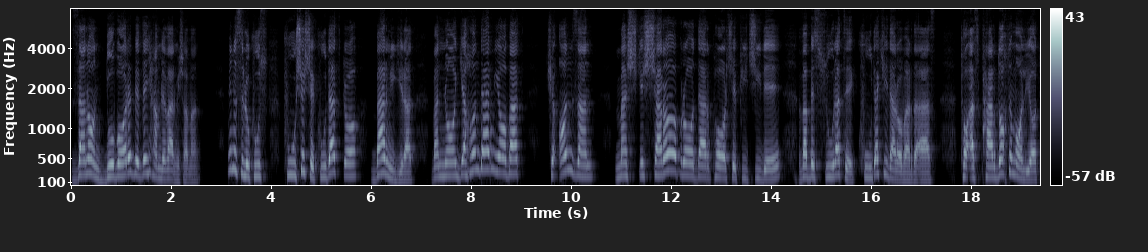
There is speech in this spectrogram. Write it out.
زنان دوباره به وی حمله ور می شوند مینسلوکوس پوشش کودک را برمیگیرد و ناگهان در میابد که آن زن مشک شراب را در پارچه پیچیده و به صورت کودکی درآورده است تا از پرداخت مالیات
